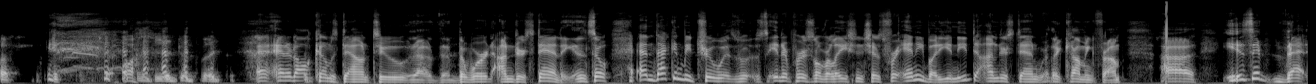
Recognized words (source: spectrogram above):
us. be a good thing. And, and, it all comes down to uh, the, the, word understanding, and so and that can be true with, with, interpersonal relationships for anybody. You need to understand where they're coming from. Uh, is it that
